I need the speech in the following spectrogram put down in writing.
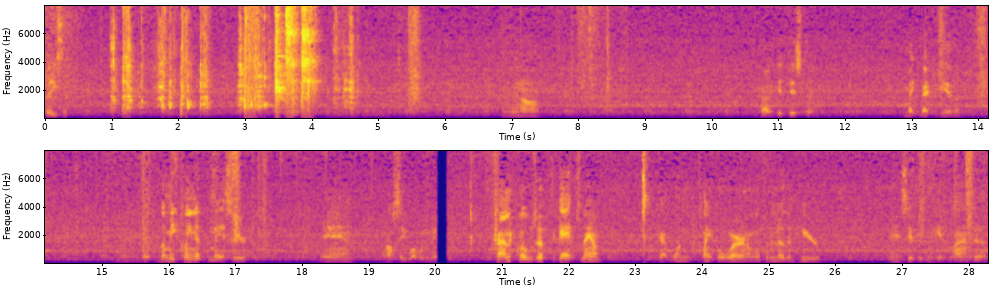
decent. And then I'll try to get this to make back together. And, uh, let me clean up the mess here and I'll see what we can do trying to close up the gaps now. Got one clamp over there and I'm going to put another in here and see if we can get it lined up.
